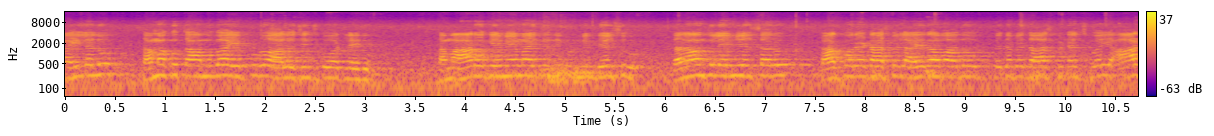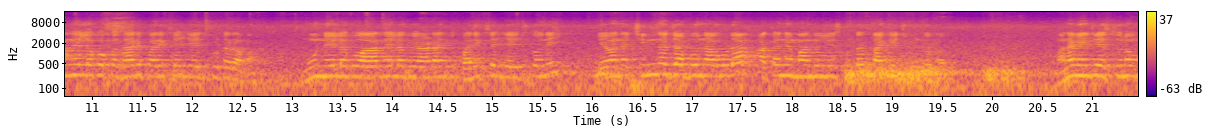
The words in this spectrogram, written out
మహిళలు తమకు తాముగా ఎప్పుడూ ఆలోచించుకోవట్లేదు. తమ ఆరోగ్యం ఏమవుతుంది ఇప్పుడు మీకు తెలుసు. ధనవంతులు ఏం చేస్తారు? కార్పొరేట్ హాస్పిటల్ హైదరాబాదు పెద్ద పెద్ద హాస్పిటల్స్ పోయి ఆరు నెలలకు ఒకసారి పరీక్షలు చేయించుకుంటారమ్మా. మూడు నెలలకు ఆరు నెలలకు ఏడాదికి పరీక్షలు చేయించుకొని ఏమైనా చిన్న జబ్బు ఉన్నా కూడా అక్కడనే మందులు తీసుకుంటారు తగ్గించుకుంటున్నారు. మనం ఏం చేస్తున్నాం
